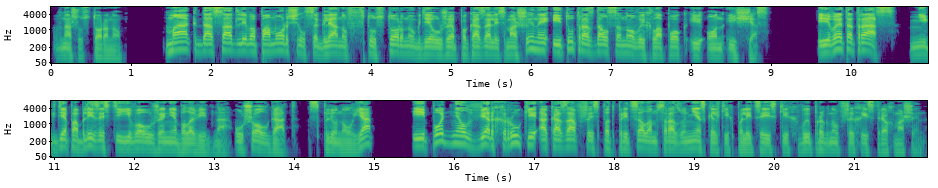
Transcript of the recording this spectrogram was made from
в нашу сторону. Маг досадливо поморщился, глянув в ту сторону, где уже показались машины, и тут раздался новый хлопок, и он исчез. И в этот раз нигде поблизости его уже не было видно. Ушел гад, сплюнул я и поднял вверх руки, оказавшись под прицелом сразу нескольких полицейских, выпрыгнувших из трех машин.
